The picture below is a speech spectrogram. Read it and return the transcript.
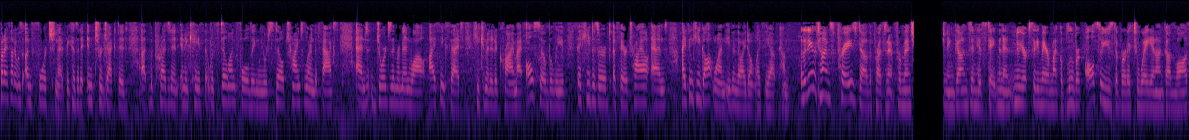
but I thought it was unfortunate because it interjected uh, the president in a case that was still unfolding. We were still trying to learn the facts. And George Zimmerman, while I think that he committed a crime, I also believe that he deserved a fair trial, and I think he got one, even though I don't like the outcome. The New York Times praised uh, the president for mentioning mentioning guns in his statement, and New York City Mayor Michael Bloomberg also used the verdict to weigh in on gun laws.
